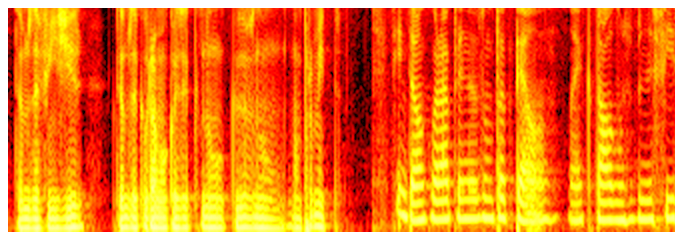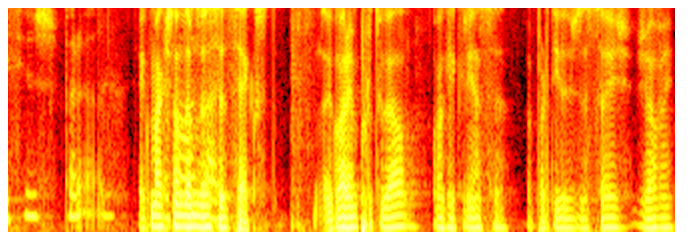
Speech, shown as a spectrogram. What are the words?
estamos a fingir que estamos a quebrar uma coisa que, não, que Deus não, não permite. Sim, então quebrar apenas um papel, não é? Que dá alguns benefícios para. É como a questão da mudança de sexo. Agora em Portugal, qualquer criança a partir dos 16, jovem,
